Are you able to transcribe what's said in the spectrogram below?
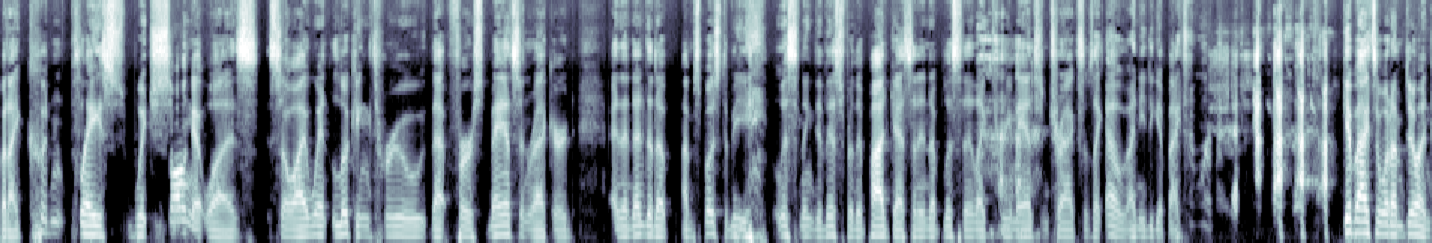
but I couldn't place which song it was. So I went looking through that first Manson record and then ended up, I'm supposed to be listening to this for the podcast and ended up listening to like three Manson tracks. I was like, oh, I need to get back to get back to what I'm doing.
